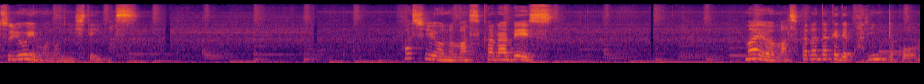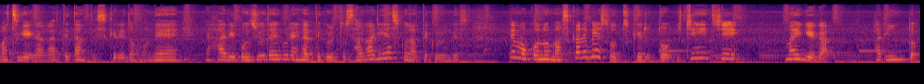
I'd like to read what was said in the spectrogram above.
強いものにしています。ファシオのマスカラベース。前はマスカラだけでパリンとこうまつげが上がってたんですけれどもねやはり50代ぐらいになってくると下がりやすくなってくるんです。でもこのマスカラベースをつけると1日眉毛がパリンと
